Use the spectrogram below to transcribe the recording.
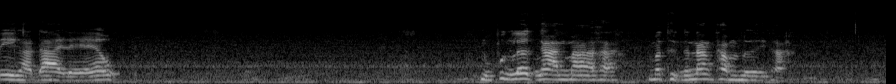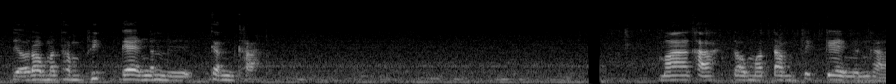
นี่ค่ะได้แล้ว หนูเพิ่งเลิกงานมาค่ะ มาถึงก็นั่งทำเลยค่ะ เดี๋ยวเรามาทำพริกแกงกันเลยกันค่ะ มาค่ะ เรามาตำพริกแกงกันค่ะ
